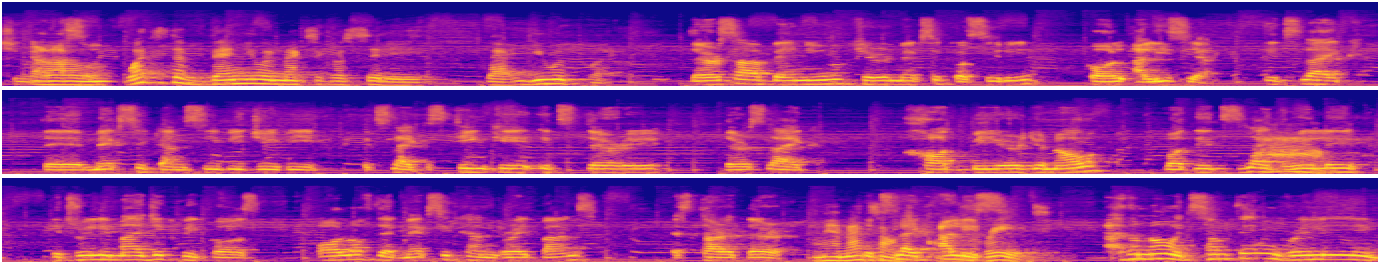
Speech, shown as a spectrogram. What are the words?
Chingadazo. Um, what's the venue in Mexico City that you would play? There's a venue here in Mexico City called Alicia. It's like the Mexican CBGB. It's like stinky, it's dirty. There's like hot beer, you know, but it's like Wow. really, it's really magic because all of the Mexican great bands started there. Man, that It's sounds like Alice. great. I don't know, it's something really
